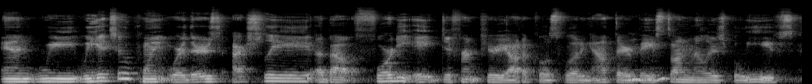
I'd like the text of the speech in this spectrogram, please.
And we we get to a point where there's actually about 48 different periodicals floating out there Mhm. based on Miller's beliefs.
